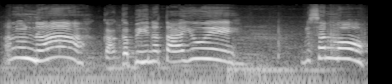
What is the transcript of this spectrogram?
Ano na? Gagabi na tayo eh. Bilisan mo.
